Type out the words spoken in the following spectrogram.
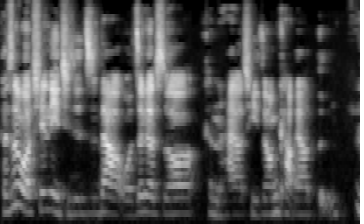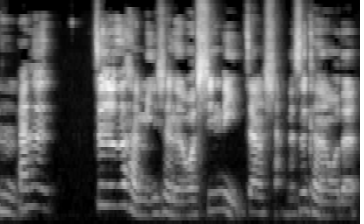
可是我心里其实知道，我这个时候可能还有期中考要读，嗯，但是这就是很明显的，我心里这样想，可是可能我的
